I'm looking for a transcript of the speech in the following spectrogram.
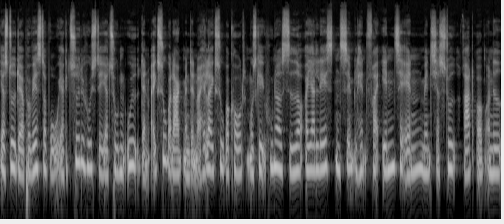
Jeg stod der på Vesterbro, jeg kan tydeligt huske det, jeg tog den ud, den var ikke super lang, men den var heller ikke super kort, måske 100 sider, og jeg læste den simpelthen fra ende til anden, mens jeg stod ret op og ned.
